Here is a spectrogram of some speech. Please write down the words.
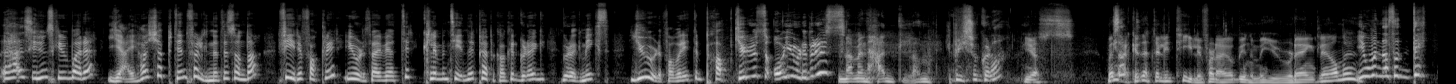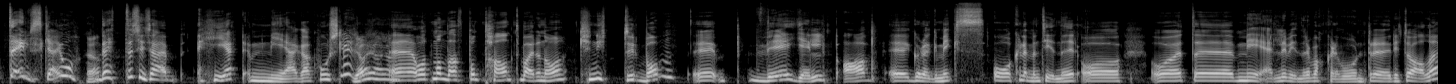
Hun skriver bare 'Jeg har kjøpt inn følgende til søndag'. Fire fakler, juleservietter, klementiner, pepperkaker, gløgg, gløggmiks, julefavoritter, pappkrus og julebrus! Nei, men Hedland. Jeg blir så glad. Jøss. Men er ikke dette litt tidlig for deg å begynne med jul, egentlig, Anne? Jo, men altså, dette elsker jeg jo! Ja. Dette syns jeg er helt megakoselig. Ja, ja. Eh, og at man da spontant bare nå knytter bånd eh, ved hjelp av eh, gløggmiks og klementiner og, og et eh, mer eller mindre vaklevorent rituale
